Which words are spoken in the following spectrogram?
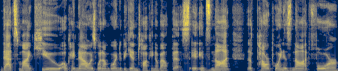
that's my cue. Okay, now is when I'm going to begin talking about this. It, it's not the PowerPoint is not for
